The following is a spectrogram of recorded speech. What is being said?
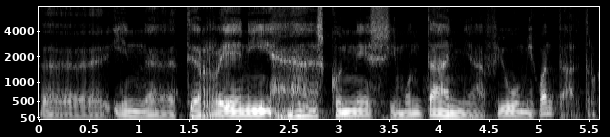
eh, in terreni eh, sconnessi, montagna, fiumi, quant'altro,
